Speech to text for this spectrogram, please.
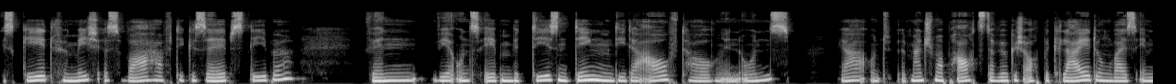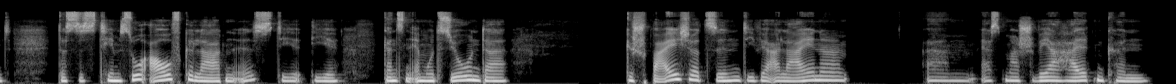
Es geht für mich es wahrhaftige Selbstliebe, wenn wir uns eben mit diesen Dingen, die da auftauchen in uns, ja, und manchmal braucht es da wirklich auch Bekleidung, weil es eben das System so aufgeladen ist, die, die ganzen Emotionen da gespeichert sind, die wir alleine ähm, erstmal schwer halten können.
